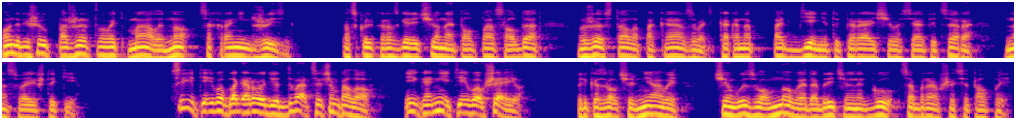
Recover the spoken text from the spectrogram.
он решил пожертвовать малым, но сохранить жизнь, поскольку разгоряченная толпа солдат – уже стала показывать, как она подденет упирающегося офицера на свои штыки. «Сыпьте его благородию двадцать шамполов и гоните его в шею!» — приказал Чернявый, чем вызвал новый одобрительный гул собравшейся толпы.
